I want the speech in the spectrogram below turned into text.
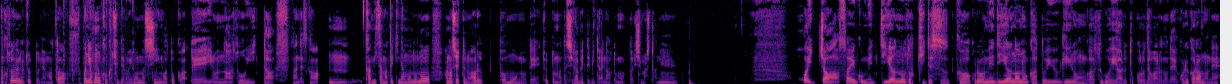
なんかそういうのちょっとね、また、まあ、日本各地でもいろんな神話とか、えーいろんなそういった、なんですか、うん、神様的なものの話っていうのはあると思うので、ちょっとまた調べてみたいなと思ったりしましたね。はい。じゃあ、最後メディア覗きですが、これはメディアなのかという議論がすごいあるところではあるので、これからのね、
